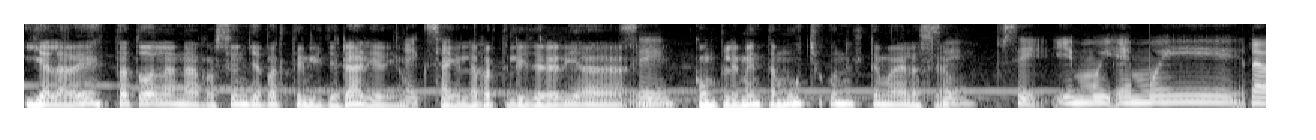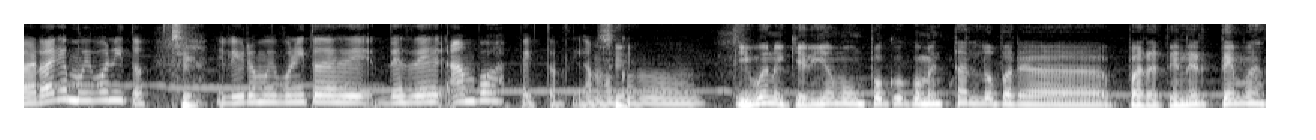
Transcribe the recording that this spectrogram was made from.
y a la vez está toda la narración ya parte literaria, digamos. Que Exacto. la parte literaria Sí. eh, complementa mucho con el tema de la seda. Sí, sí. Y es muy, es muy. La verdad que es muy bonito. Sí. El libro es muy bonito desde, desde ambos aspectos, digamos. Sí. Como, Y bueno, y queríamos un poco comentarlo para, para tener temas,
